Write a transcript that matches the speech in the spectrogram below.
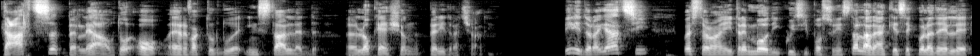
cards per le auto o RFactor 2 installed eh, location per i tracciati. Finito ragazzi, questi erano i tre modi in cui si possono installare, anche se quella delle,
